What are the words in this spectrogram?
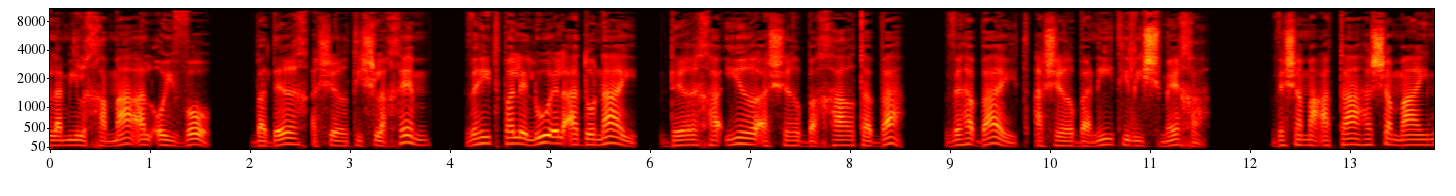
למלחמה על אויבו, בדרך אשר תשלחם, והתפללו אל אדוני דרך העיר אשר בחרת בה, והבית אשר בניתי לשמך. ושמעת השמיים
